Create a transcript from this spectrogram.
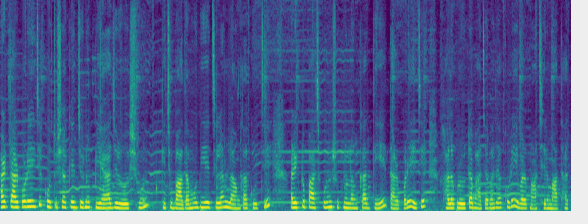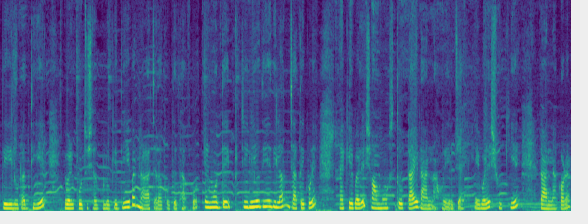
আর তারপরে এই যে কচু শাকের জন্য পেঁয়াজ, রসুন কিছু বাদামও দিয়েছিলাম, লঙ্কা কুচি আর একটু পাঁচফোড়ন শুকনো লঙ্কা দিয়ে তারপরে এই যে ভালো করে ওটা ভাজা ভাজা করে এবার মাছের মাথা তেল ওটা দিয়ে এবার কচু শাকগুলোকে দিয়ে এবার নাড়াচাড়া করতে থাকব। এর মধ্যে একটু চিনিও দিয়ে দিলাম যাতে করে একেবারে সমস্তটাই রান্না হয়ে যায়। এবারে শুকিয়ে রান্না করার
